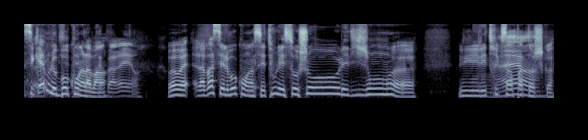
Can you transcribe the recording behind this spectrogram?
c'est quand euh, même le beau coin là-bas. hein. préparé, hein. Ouais, ouais. Là-bas, c'est le beau coin. C'est tous les Sochaux, les Dijon, euh, les, les trucs Ouais, sympatoches, quoi.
